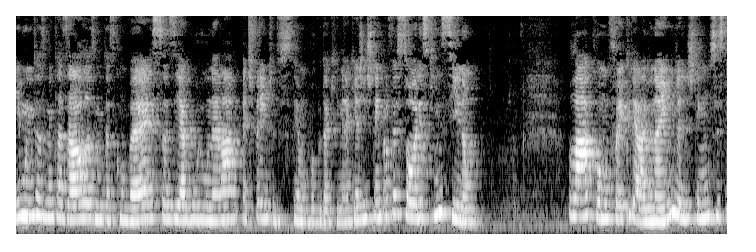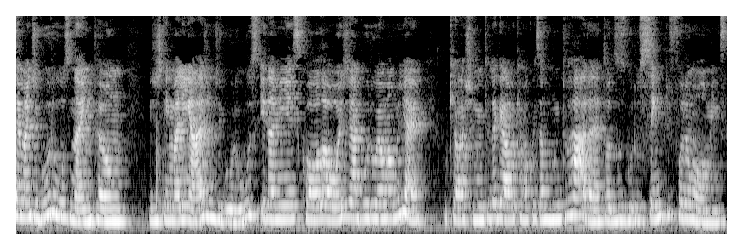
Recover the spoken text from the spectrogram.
E muitas, muitas aulas, muitas conversas, e a guru, né, lá é diferente do sistema um pouco daqui, né, aqui a gente tem professores que ensinam Lá, como foi criado na Índia, a gente tem um sistema de gurus, né? Então, a gente tem uma linhagem de gurus e na minha escola hoje a guru é uma mulher, o que eu acho muito legal, que é uma coisa muito rara, né? Todos os gurus sempre foram homens.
